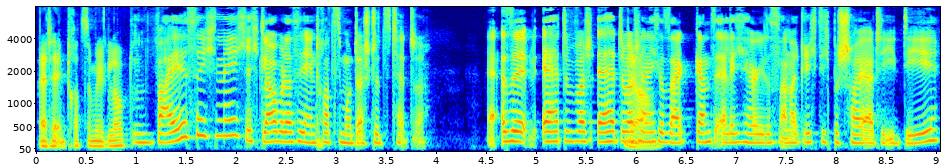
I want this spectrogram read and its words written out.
Hätte er ihm trotzdem geglaubt? Weiß ich nicht. Ich glaube, dass er ihn trotzdem unterstützt hätte. Also er hätte, er hätte wahrscheinlich ja. gesagt, ganz ehrlich, Harry, das war eine richtig bescheuerte Idee.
